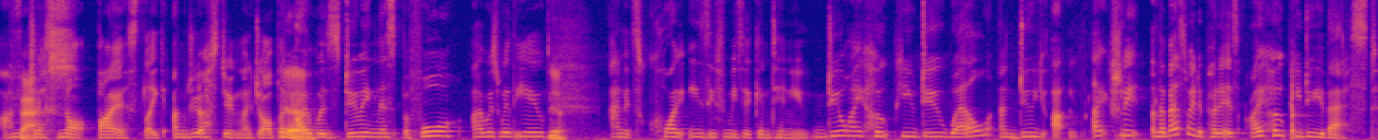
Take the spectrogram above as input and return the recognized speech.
I'm facts. just not biased. Like I'm just doing my job. Like Yeah. I was doing this before I was with you. Yeah. And it's quite easy for me to continue. Do I hope you do well? And do you uh, actually? The best way to put it is, I hope you do your best.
